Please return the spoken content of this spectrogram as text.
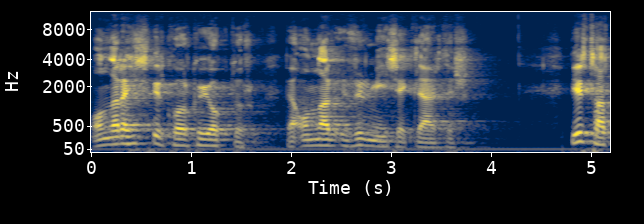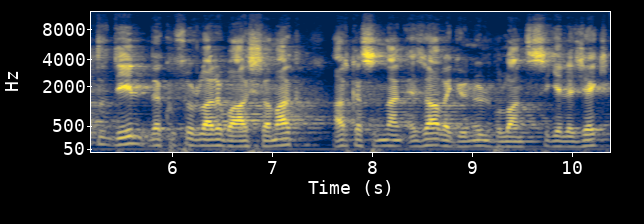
Onlara hiçbir korku yoktur ve onlar üzülmeyeceklerdir. Bir tatlı dil ve kusurları bağışlamak, arkasından eza ve gönül bulantısı gelecek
